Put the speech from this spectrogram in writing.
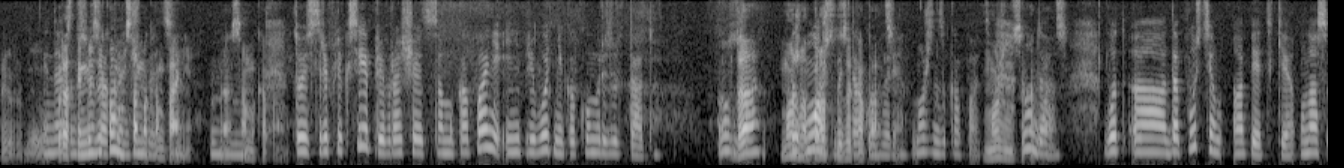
и простым языком самокомпания. Угу. Да, самокопание. То есть рефлексия превращается в самокопание и не приводит ни к какому результату. Ну, да, можно может просто быть закопаться. Такой вариант. Можно закопаться. Можно закопаться. Ну, да. Вот, а, допустим, опять-таки, у нас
